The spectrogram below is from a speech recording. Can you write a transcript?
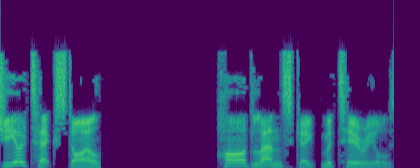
Geotextile Hard landscape materials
